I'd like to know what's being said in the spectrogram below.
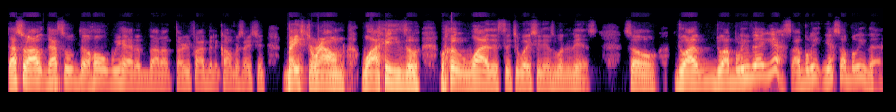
that's what I. That's what the whole. We had about a thirty-five minute conversation based around why he's a why this situation is what it is. So do I do I believe that? Yes, I believe. Yes, I believe that.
